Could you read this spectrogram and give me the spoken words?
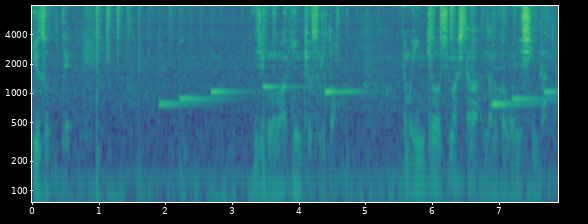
譲って自分は隠居すると。でも隠居しましたが7日後に死んだと。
